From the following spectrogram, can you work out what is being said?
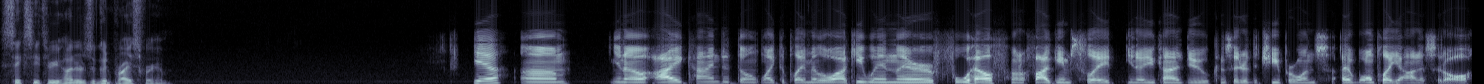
6300 is a good price for him. Yeah, um, you know, I kind of don't like to play Milwaukee when they're full health on a five game slate. You know, you kind of do consider the cheaper ones. I won't play Giannis at all.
